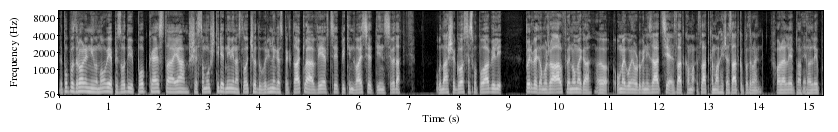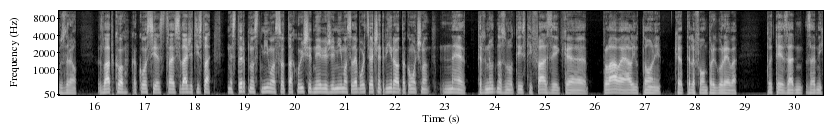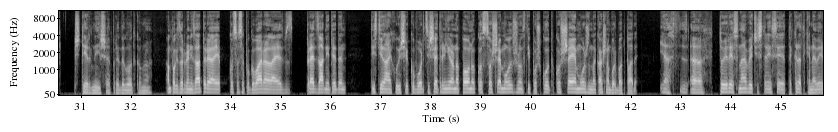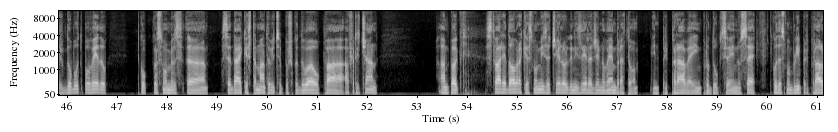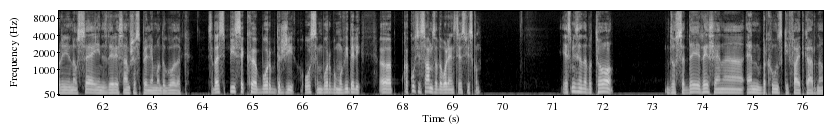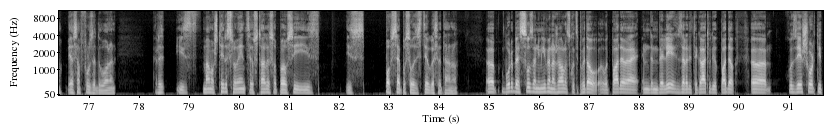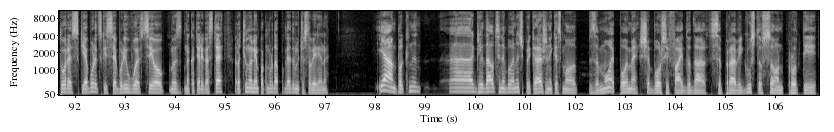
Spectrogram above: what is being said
Lepo pozdravljeni v novi epizodi Popcasta. Ja, še samo štiri dni nas ločijo do borilnega spektakla VFC 25 in seveda v naše goste smo povabili prvega moža Alfa in Omega, uh, Omega organizacije, Zlatka, Zlatka Mahiča, Zlatko pozdravljen. Hvala lepa, Ja. pa lepo zdrav. Zlatko, kako si je sedaj že tista nestrpnost mimo, so ta hujši dnevi že mimo, sedaj borci več ne trenirajo tako močno. Ne, trenutno smo v tisti fazi, ki plavajo ali v toni, ki telefon pregoreva. To je te zadnj, zadnjih štiri dni še pred dogodkom. No. Ampak za organizatorja, je, ko so se pogovarjali, je pred zadnji teden tisti najhujši, ko borci še trenirajo na polno, ko so še možnosti poškodb, ko še je možno, da kakšna borba odpade. Ja, uh, to je res največji stres, je takrat, ko ne veš, kdo bo odpovedal. Tako kot smo imeli uh, sedaj, ki ste Matoviče poškodoval, pa Afričan. Ampak stvar je dobra, ker smo mi začeli organizirati že novembra to in priprave in produkcijo in vse. Tako da smo bili pripravljeni na vse in zdaj res sam še speljamo dogodek. Sedaj spisek eh, borb drži, osem borb bomo videli. Uh, kako si sam zadovoljen s tem spiskom? Jaz mislim, da bo to do sedaj res ena, en vrhunski fight card. No? Jaz sem full zadovoljen. Re, iz, imamo štiri slovence, ostale so pa vsi iz, iz po vse posodi, iz celega sveta. No? Uh, borbe so zanimive, nažalost, kot si povedal, odpadejo Ndembele, zaradi tega je tudi odpadel uh, Jose Šorti Torres, ki je borec, ki se je boril v UFC-u, na katerega ste računali, ampak morda pa kdaj drugič v Sloveniji. ne? Ja, ampak ne, a, gledalci ne bodo nič prikrajšani, ker smo za moje pojme še boljši fight dodali. Se pravi, Gustavson proti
